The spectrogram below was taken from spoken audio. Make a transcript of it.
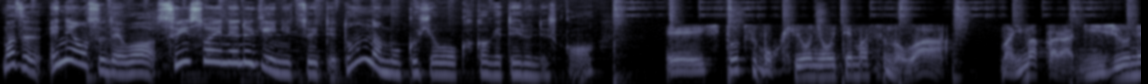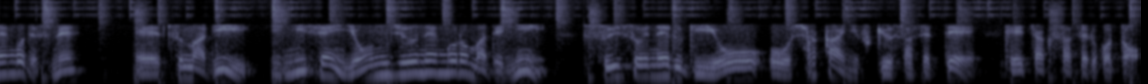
まずエネオスでは水素エネルギーについてどんな目標を掲げているんですか、えー、一つ目標に置いてますのは、まあ、今から20年後ですね。えー、つまり2040年頃までに水素エネルギーを社会に普及させて定着させること、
